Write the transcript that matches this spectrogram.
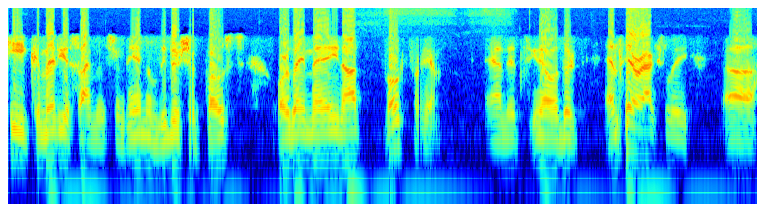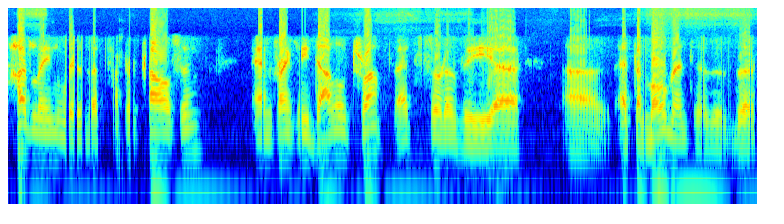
key committee assignments from him and leadership posts, or they may not vote for him. And it's you know they're and they're actually uh, huddling with uh, Tucker Carlson and frankly Donald Trump. That's sort of the uh, uh, at the moment uh, the, the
